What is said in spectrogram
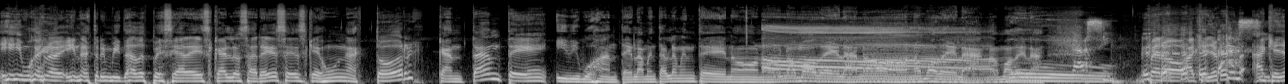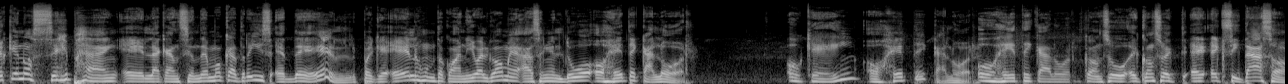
Y bueno, y nuestro invitado especial es Carlos Areces, que es un actor, cantante y dibujante. Lamentablemente no, no, no modela, no, no modela, no modela. Uh, Casi. Pero aquellos que, Casi. aquellos que no sepan, eh, la canción de Mocatriz es de él. Porque él junto con Aníbal Gómez hacen el dúo Ojete Calor. Ok. Ojete Calor. Ojete calor. Con su, eh, con su ex- eh, exitazo.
